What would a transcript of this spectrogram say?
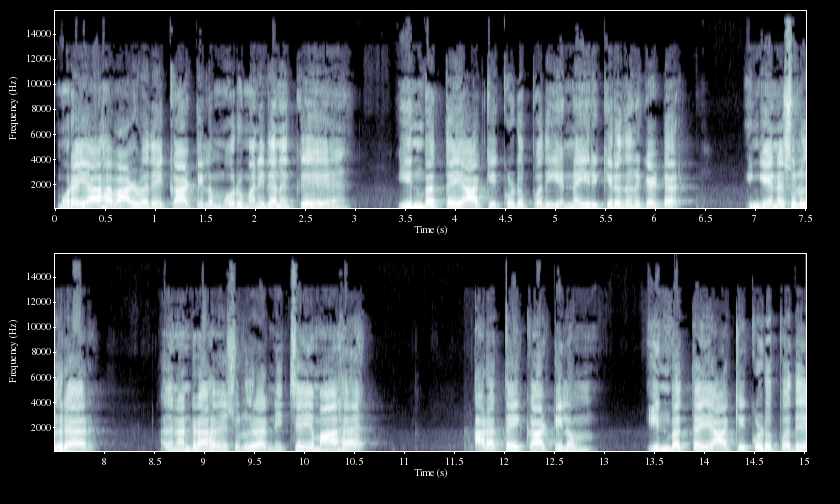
முறையாக வாழ்வதை காட்டிலும் ஒரு மனிதனுக்கு இன்பத்தை ஆக்கி கொடுப்பது என்ன இருக்கிறதுன்னு கேட்டார். இங்கே என்ன சொல்லுகிறார்? அது நன்றாகவே சொல்லுகிறார். நிச்சயமாக அறத்தை காட்டிலும் இன்பத்தை ஆக்கி கொடுப்பது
